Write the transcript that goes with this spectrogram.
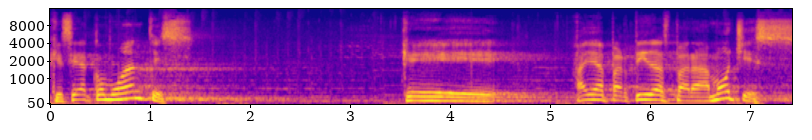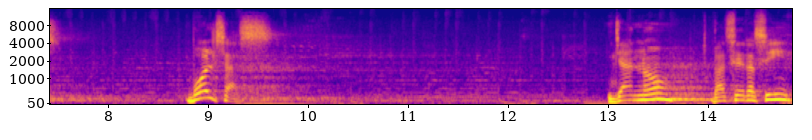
que sea como antes, que haya partidas para moches, bolsas. Ya no va a ser así.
